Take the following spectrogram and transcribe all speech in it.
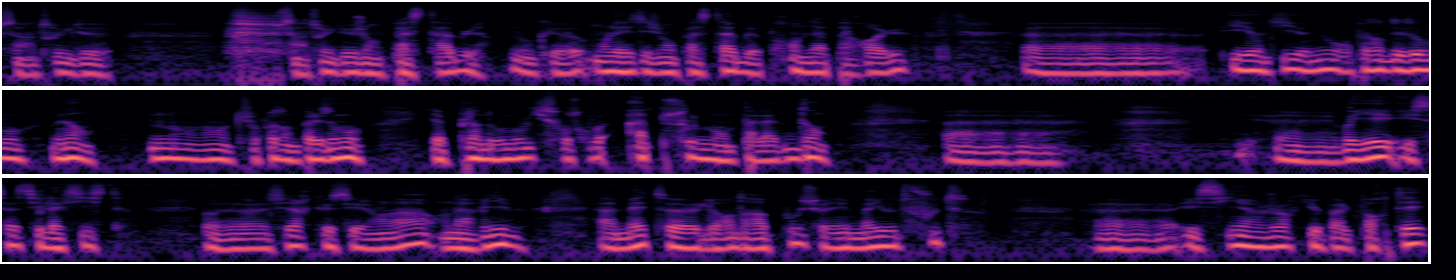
c'est un truc de, c'est un truc de gens pas stables. Donc on laisse des gens pas stables prendre la parole. Euh, et on dit, nous, on représente des homos. Mais non, non, non, tu ne représentes pas les homos. Il y a plein d'homos qui se retrouvent absolument pas là-dedans. Euh, euh, vous voyez, et ça, c'est laxiste. C'est-à-dire que ces gens-là, on arrive à mettre leur drapeau sur les maillots de foot. et si un joueur qui ne veut pas le porter,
